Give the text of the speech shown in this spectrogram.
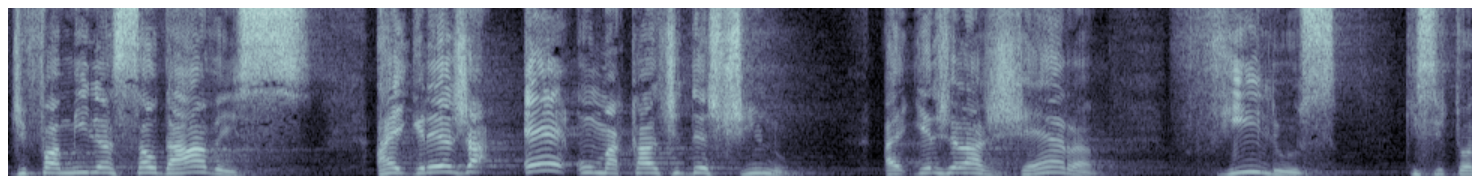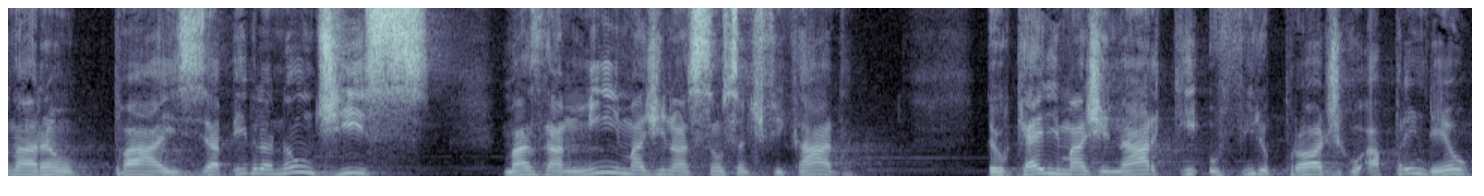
de famílias saudáveis. A igreja é uma casa de destino. A igreja ela gera filhos que se tornarão pais, e a Bíblia não diz, mas na minha imaginação santificada, eu quero imaginar que o filho pródigo aprendeu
